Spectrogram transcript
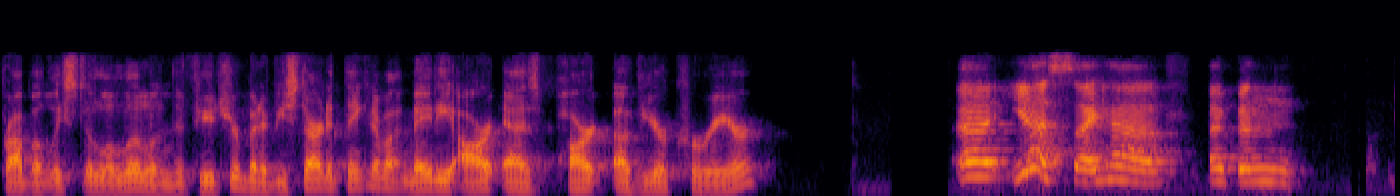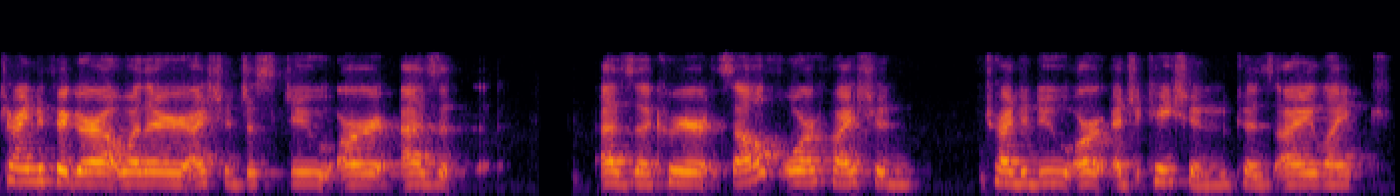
probably still a little in the future, but have you started thinking about maybe art as part of your career? Uh, yes, I have. I've been trying to figure out whether I should just do art as a, as a career itself, or if I should try to do art education because I like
